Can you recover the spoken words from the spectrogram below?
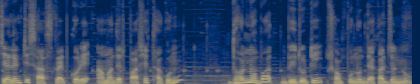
চ্যানেলটি সাবস্ক্রাইব করে আমাদের পাশে থাকুন। ধন্যবাদ ভিডিওটি সম্পূর্ণ দেখার জন্য।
